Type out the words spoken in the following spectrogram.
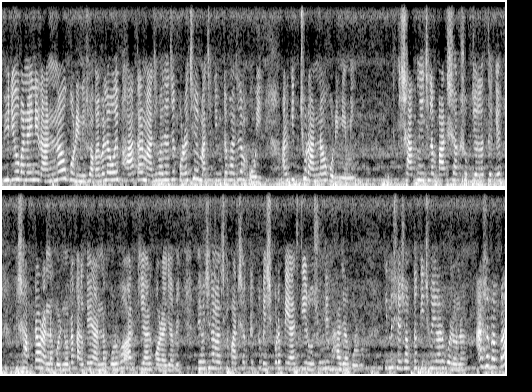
ভিডিও বানাইনি, রান্নাও করিনি। সকালবেলা ওই ভাত আর মাছ ভাজা যে করেছি, ওই মাছের ডিমটা ভাজলাম, ওই। আর কিচ্ছু রান্নাও করিনি আমি। শাক নিয়েছিলাম, পাট শাক সবজি আলার থেকে। শাকটাও রান্না করিনি, ওটা কালকেই রান্না করব, আর কি আর করা যাবে? ভেবেছিলাম আজকে পাট শাকটা একটু বেশি করে পেঁয়াজ দিয়ে, রসুন দিয়ে ভাজা করব। কিন্তু সেসব তো কিছুই আর হলো না। আসো বাবা।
